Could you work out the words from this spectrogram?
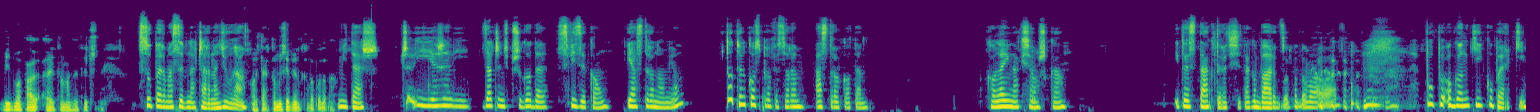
widmo fal elektromagnetycznych. Supermasywna czarna dziura. Oj tak, to mi się wyjątkowo podoba. Mi też. Czyli jeżeli zacząć przygodę z fizyką i astronomią, to tylko z profesorem Astrokotem. Kolejna książka. I to jest ta, która ci się tak bardzo podobała. Pupy, ogonki i kuperki.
